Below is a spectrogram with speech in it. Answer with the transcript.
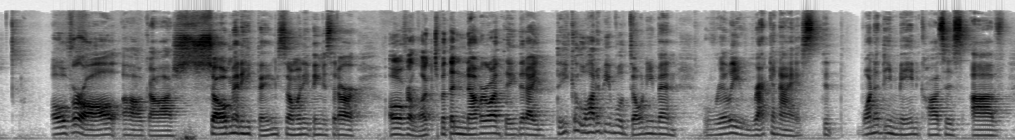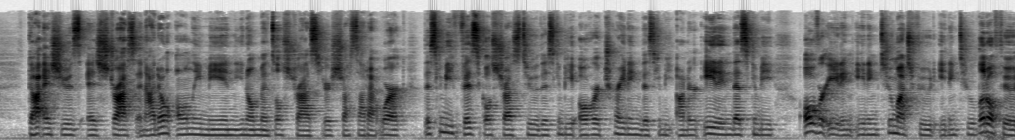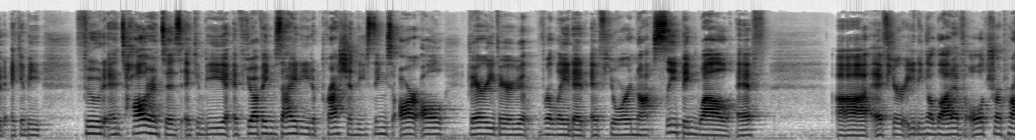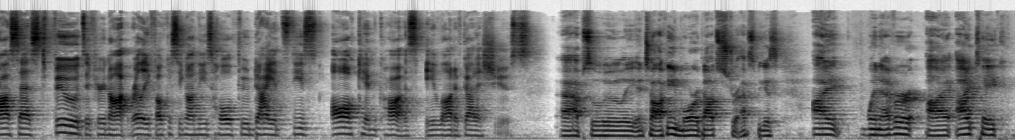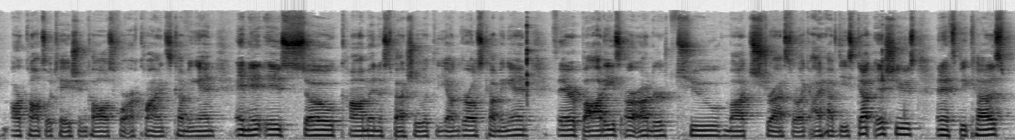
overall, oh gosh, so many things, so many things that are overlooked. But the number one thing that I think a lot of people don't even really recognize that one of the main causes of gut issues is stress. And I don't only mean, you know, mental stress, you're stressed out at work. This can be physical stress too. This can be overtraining. This can be under eating. This can be overeating, eating too much food, eating too little food. It can be food intolerances. It can be if you have anxiety, depression. These things are all very, very related. If you're not sleeping well, if uh, if you're eating a lot of ultra processed foods, if you're not really focusing on these whole food diets, these all can cause a lot of gut issues. Absolutely. And talking more about stress because I whenever I I take our consultation calls for our clients coming in and it is so common especially with the young girls coming in their bodies are under too much stress. They're like I have these gut issues and it's because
